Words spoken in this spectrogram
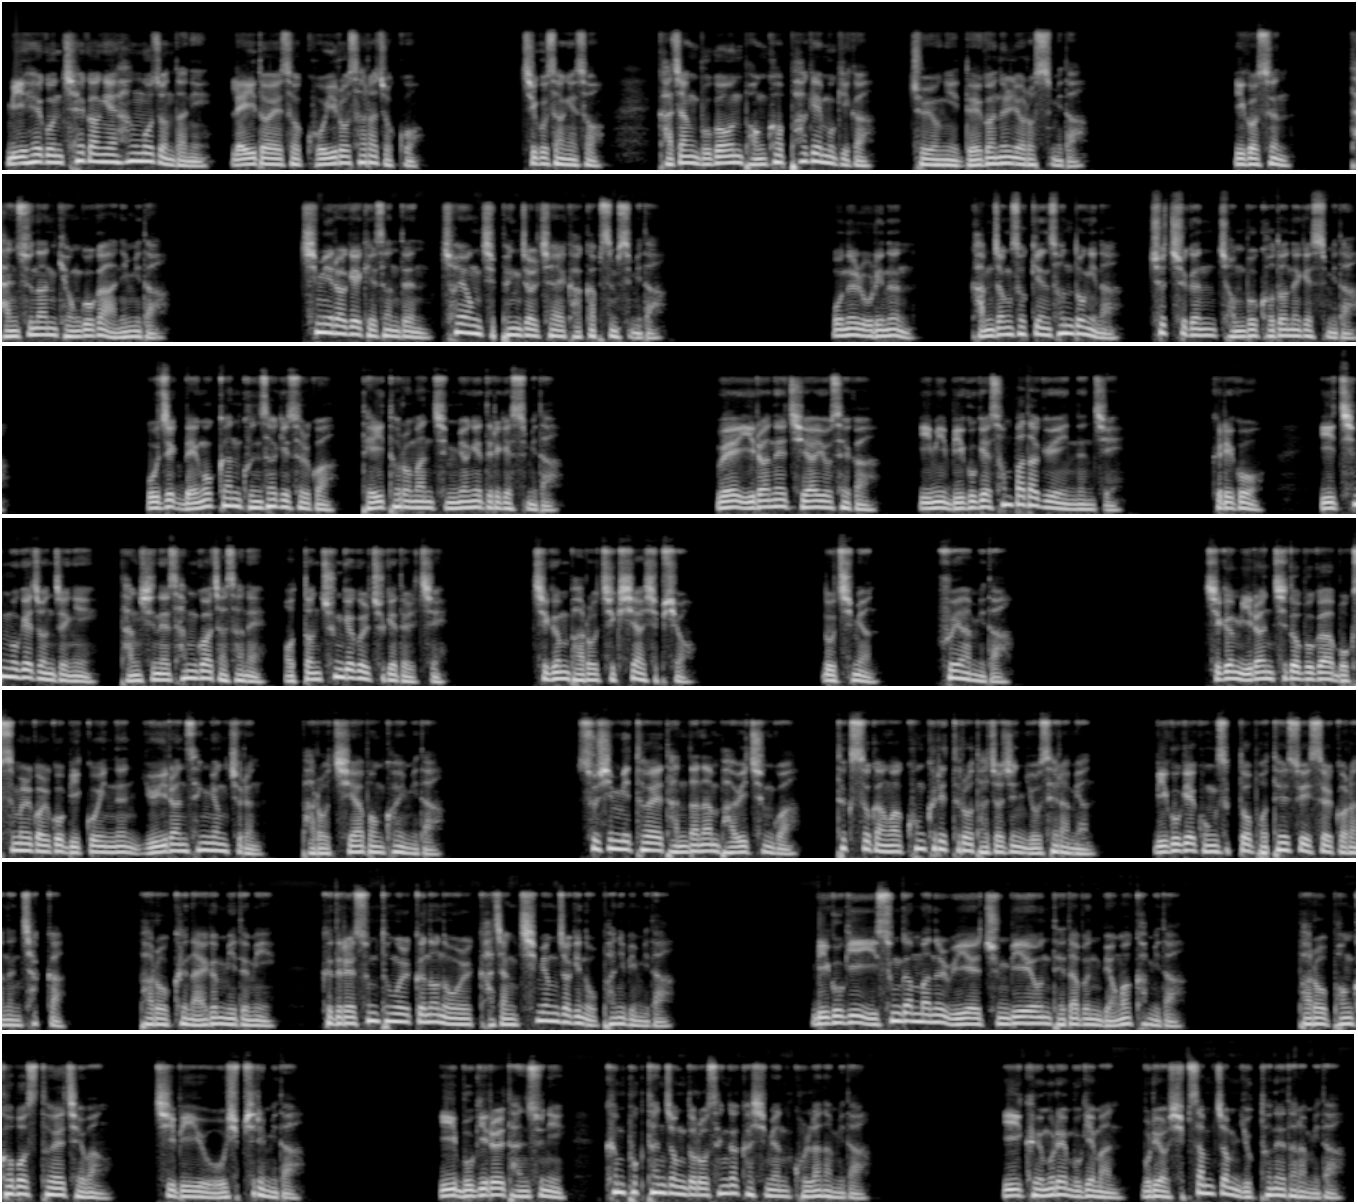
미 해군 최강의 항모전단이 레이더에서 고의로 사라졌고 지구상에서 가장 무거운 벙커 파괴 무기가 조용히 뇌관을 열었습니다. 이것은 단순한 경고가 아닙니다. 치밀하게 계산된 처형 집행 절차에 가깝습니다. 오늘 우리는 감정 섞인 선동이나 추측은 전부 걷어내겠습니다. 오직 냉혹한 군사기술과 데이터로만 증명해 드리겠습니다. 왜 이란의 지하 요새가 이미 미국의 손바닥 위에 있는지, 그리고 이 침묵의 전쟁이 당신의 삶과 자산에 어떤 충격을 주게 될지 지금 바로 직시하십시오. 놓치면 후회합니다. 지금 이란 지도부가 목숨을 걸고 믿고 있는 유일한 생명줄은 바로 지하 벙커입니다. 수십 미터의 단단한 바위층과 특수 강화 콘크리트로 다져진 요새라면 미국의 공습도 버틸 수 있을 거라는 착각. 바로 그 낡은 믿음이 그들의 숨통을 끊어놓을 가장 치명적인 오판입입니다. 미국이 이 순간만을 위해 준비해온 대답은 명확합니다. 바로 벙커버스터의 제왕, GBU-57입니다. 이 무기를 단순히 큰 폭탄 정도로 생각하시면 곤란합니다. 이 그물의 무게만 무려 13.6톤에 달합니다.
